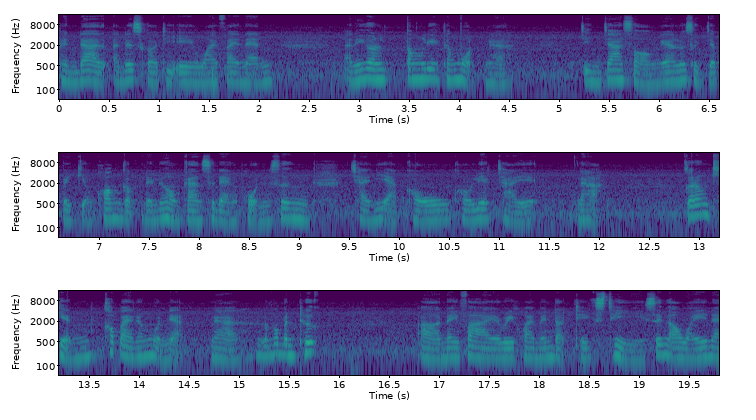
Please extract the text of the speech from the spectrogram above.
Panda underscore ta y finance อันนี้ก็ต้องเรียกทั้งหมดนะจินจ้า 2 เนี่ย รู้สึกจะไปเกี่ยวข้องกับในเรื่องของการแสดงผล ซึ่งใช้นี่แอปเขาเขาเรียกใช้นะคะก็ต้องเขียนเข้าไปทั้งหมดเนี่ยนะคะแล้วก็บันทึกในไฟล์ requirement.txt ซึ่งเอาไว้ใน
